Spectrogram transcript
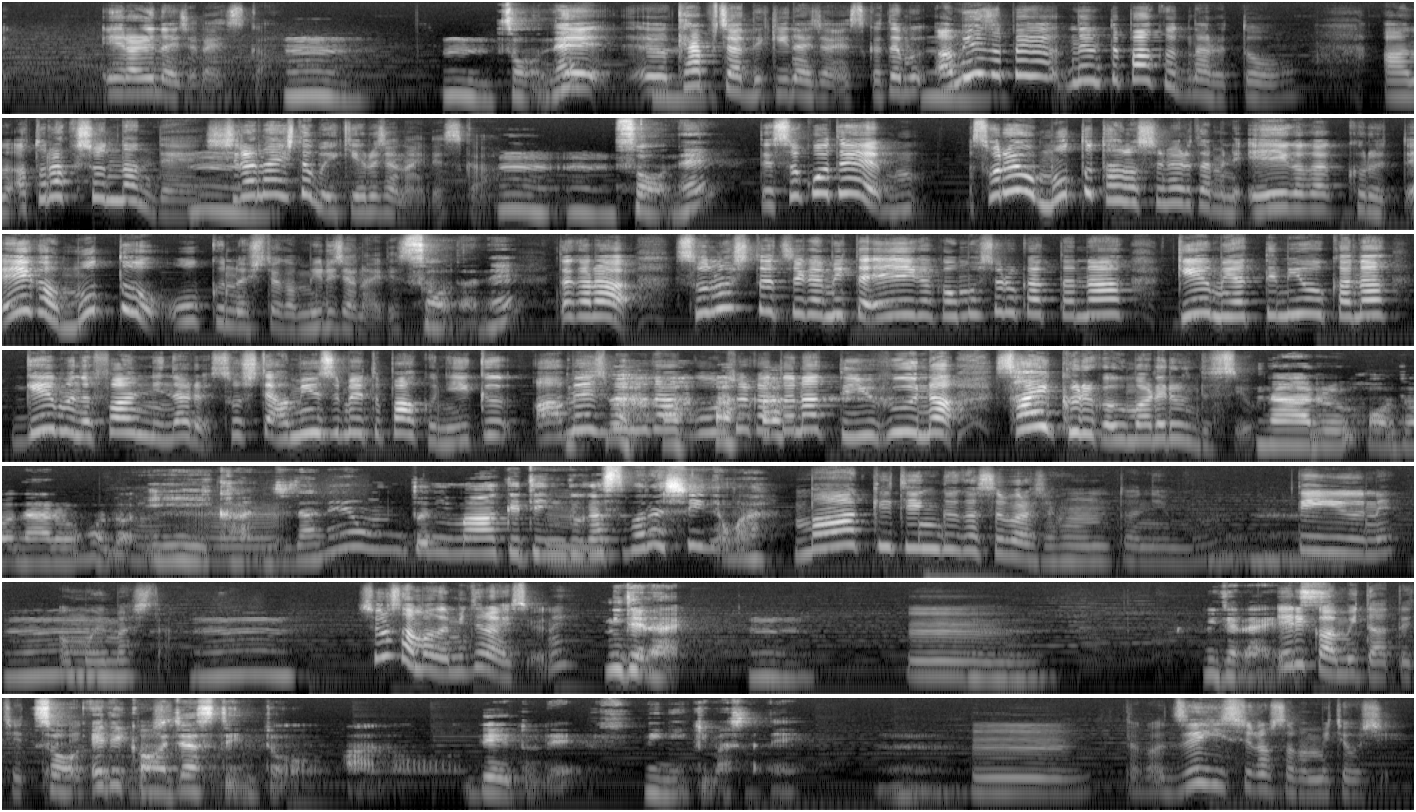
得られないじゃないですか。うん。うん。そうね。キャプチャーできないじゃないですか。でも、うん。アミューズメントパークになるとあのアトラクションなんで、うん。知らない人も行けるじゃないですか。うんうん。そうね。でそこでそれをもっと楽しめるために映画が来るって映画をもっと多くの人が見るじゃないですか。そうだね。だからその人たちが見た映画が面白かったなゲームやってみようかなゲームのファンになるそしてアミューズメントパークに行くアミューズメントパーク面白かったなっていう風なサイクルが生まれるんですよ。なるほどなるほど。いい感じだね。本当にマーケティングが素晴らしいね、これマーケティングが素晴らしい本当にもう。っていうねうん。思いました。うん。シロさんまだ見てないですよね？見てない。うん。うん見てないです。エリカは見たって言ってそうエリカはジゃャスティンとあのデートで見に行きましたね。うん。うん。だからぜひシロさんも見てほし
